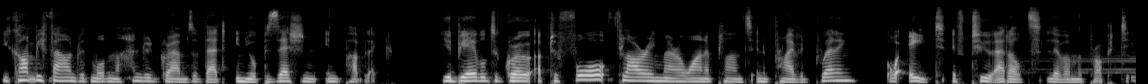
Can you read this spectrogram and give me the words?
You can't be found with more than 100 grams of that in your possession in public. You'd be able to grow up to four flowering marijuana plants in a private dwelling, or eight if two adults live on the property.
